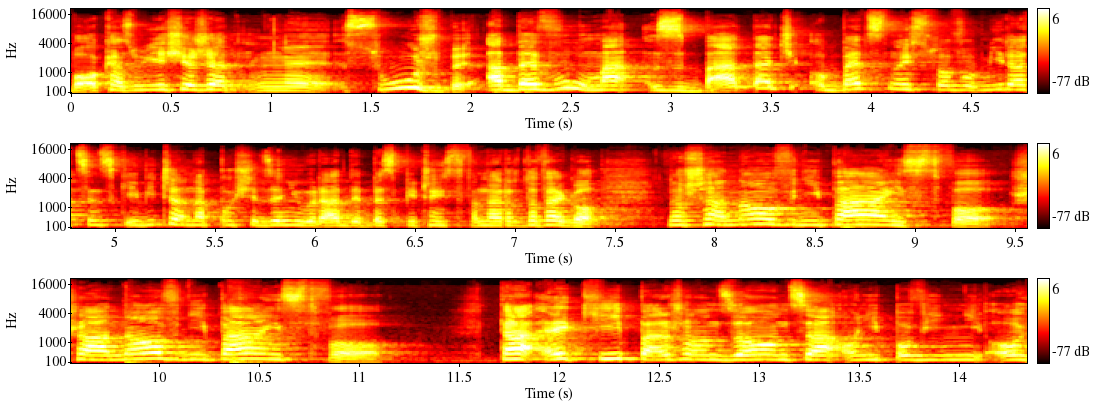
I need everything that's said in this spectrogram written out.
bo okazuje się, że mm, służby ABW ma zbadać obecność Sławomira Cęckiewicza na posiedzeniu Rady Bezpieczeństwa Narodowego. No szanowni państwo, szanowni państwo, ta ekipa rządząca, oni powinni o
